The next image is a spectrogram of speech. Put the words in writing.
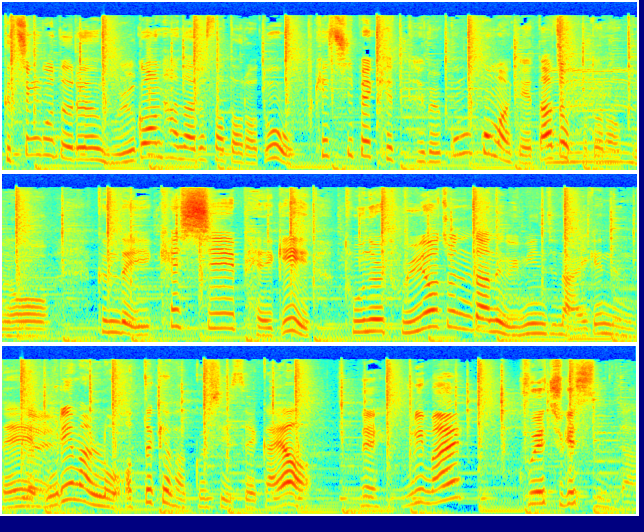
그 친구들은 물건 하나를 사더라도 캐시백 혜택을 꼼꼼하게 따져보더라고요. 근데 이 캐시백이 돈을 돌려준다는 의미인지는 알겠는데 네. 우리말로 어떻게 바꿀 수 있을까요? 네, 우리말 구해주겠습니다.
